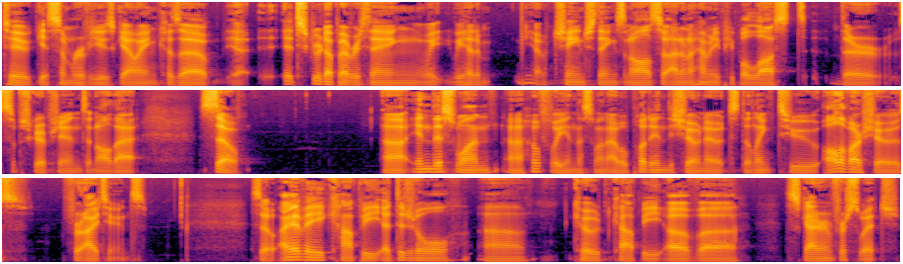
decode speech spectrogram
to get some reviews going because uh, yeah, it screwed up everything. We we had to you know change things and all. So I don't know how many people lost their subscriptions and all that. So uh, in this one, uh, hopefully in this one, I will put in the show notes the link to all of our shows for iTunes. So I have a copy, a digital uh, code copy of uh, Skyrim for Switch.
